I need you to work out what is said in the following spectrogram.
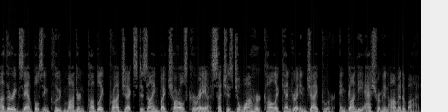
Other examples include modern public projects designed by Charles Correa such as Jawahar Kala Kendra in Jaipur, and Gandhi Ashram in Ahmedabad.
